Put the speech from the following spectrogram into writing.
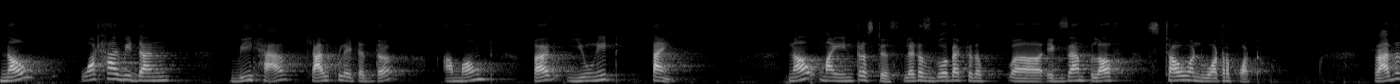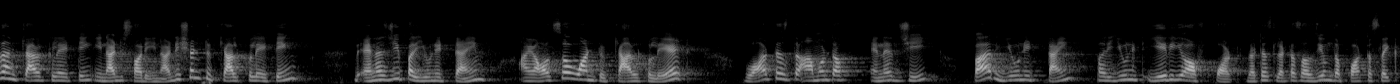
Now what have we done? We have calculated the amount per unit time. Now my interest is let us go back to the uh, example of stove and water pot. Rather than calculating in addition sorry in addition to calculating the energy per unit time I also want to calculate what is the amount of energy per unit time per unit area of pot that is let us assume the pot is like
